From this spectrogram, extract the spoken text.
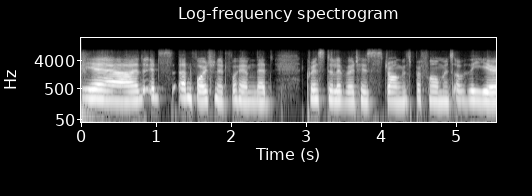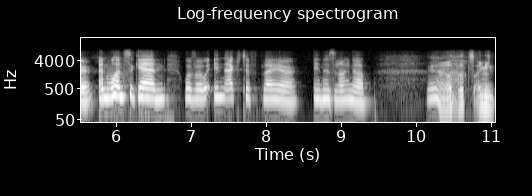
Yeah, it's unfortunate for him that Chris delivered his strongest performance of the year, and once again with an inactive player in his lineup. Yeah, that's I mean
